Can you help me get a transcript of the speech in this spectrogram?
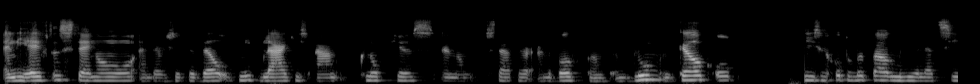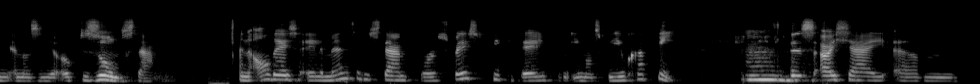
En die heeft een stengel en daar zitten wel of niet blaadjes aan of knopjes. En dan staat er aan de bovenkant een bloem, een kelk op, die zich op een bepaalde manier laat zien. En dan zie je ook de zon staan. En al deze elementen die staan voor specifieke delen van iemands biografie. Mm. Dus als jij um,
